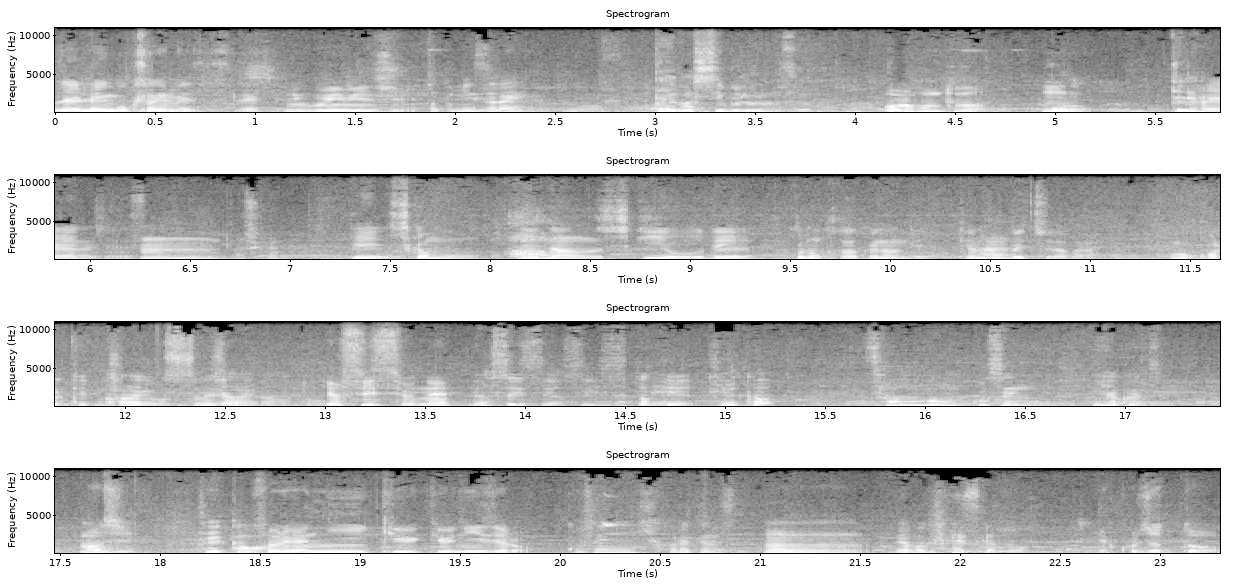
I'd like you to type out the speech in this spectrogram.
で煉獄さんイメージですね。リンゴイメージ。ちょっと見づらいんだけど。ダイバーシティブルーなんですよ。あれ本当だ。もう手に入らないじゃないですか、うん確かに。でしかも、ね、軟式用でこの価格なんで店舗別注だから、もうこれ結構かなりおすすめじゃないかなと。安いっすよね。安いです安いです。だって定価3万5200円ですよ。マジ？定価は。それが29920 5000円引かれてるんですよ。うんうん。やばくないですかといやこれちょっと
